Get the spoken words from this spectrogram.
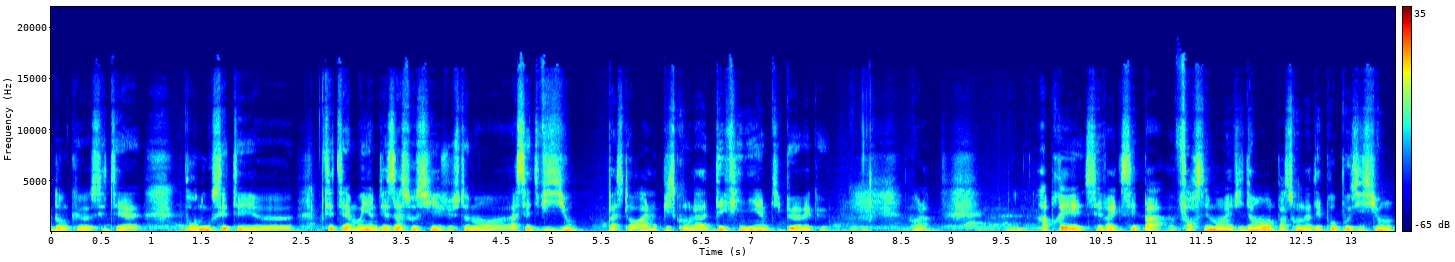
Donc euh, c'était pour nous c'était c'était un moyen de les associer justement à cette vision pastorale puisqu'on l'a définie un petit peu avec eux. Voilà. Après, c'est vrai que c'est pas forcément évident parce qu'on a des propositions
